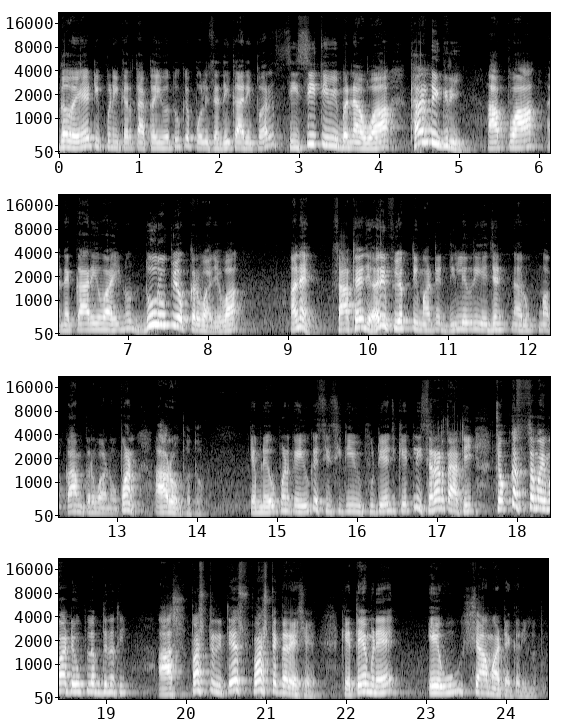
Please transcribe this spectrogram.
ગવેએ ટિપ્પણી કરતા કહ્યું હતું કે પોલીસ અધિકારી પર સીસીટીવી બનાવવા થર્ડ ડિગ્રી આપવા અને કાર્યવાહીનો દુરુપયોગ કરવા જેવા અને સાથે જ હરીફ વ્યક્તિ માટે ડિલિવરી એજન્ટના રૂપમાં કામ કરવાનો પણ આરોપ હતો. તેમણે એવું પણ કહ્યું કે સીસીટીવી ફૂટેજ કેટલી સરળતાથી ચોક્કસ સમય માટે ઉપલબ્ધ નથી. આ સ્પષ્ટ રીતે સ્પષ્ટ કરે છે કે તેમણે એવું શા માટે કર્યું હતું?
